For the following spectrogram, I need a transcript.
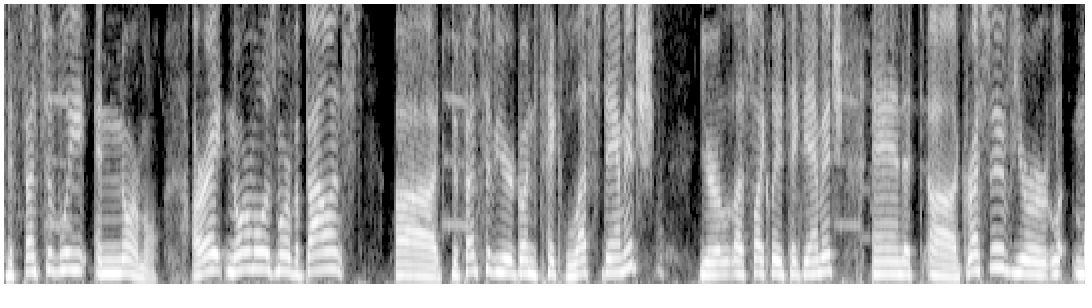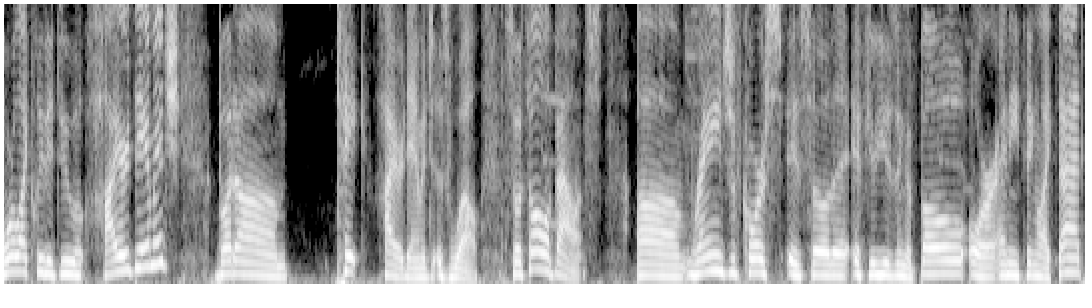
defensively, and normal. All right, normal is more of a balanced. Uh, defensive, you're going to take less damage you're less likely to take damage. And uh, aggressive, you're l- more likely to do higher damage, but um, take higher damage as well. So it's all a balance. Um, range, of course, is so that if you're using a bow or anything like that,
